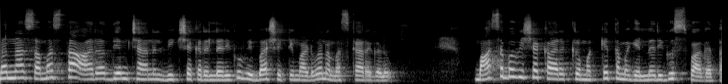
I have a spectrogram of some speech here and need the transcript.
ನನ್ನ ಸಮಸ್ತ ಆರಾಧ್ಯಂ ಚಾನೆಲ್ ವೀಕ್ಷಕರೆಲ್ಲರಿಗೂ ವಿಭಾ ಶೆಟ್ಟಿ ಮಾಡುವ ನಮಸ್ಕಾರಗಳು. ಮಾಸಭವಿಷ್ಯ ಕಾರ್ಯಕ್ರಮಕ್ಕೆ ತಮಗೆಲ್ಲರಿಗೂ ಸ್ವಾಗತ.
